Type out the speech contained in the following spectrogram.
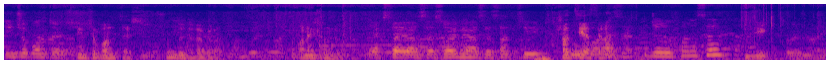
তিনশো পঞ্চাশ। তিনশো পঞ্চাশ। সুন্দর জুতোগুলো অনেক সুন্দর। এক আছে সয়নি আছে সাচ্চি সাচ্চি আছে না? যে আছে? জি। নয়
